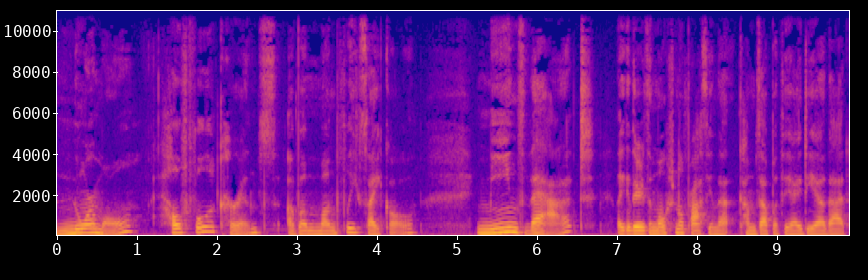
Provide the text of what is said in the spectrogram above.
normal, healthful occurrence of a monthly cycle means that, like, there's emotional processing that comes up with the idea that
